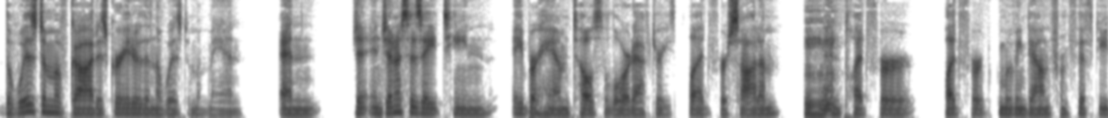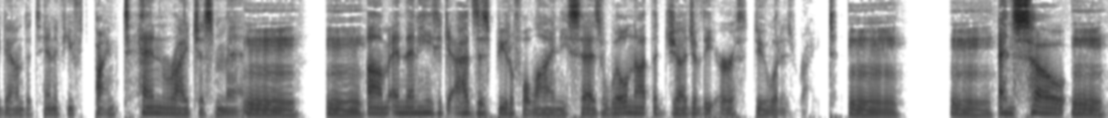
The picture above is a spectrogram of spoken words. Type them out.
the wisdom of God is greater than the wisdom of man. And in Genesis 18, Abraham tells the Lord after he's pled for Sodom Mm-hmm. and pled for pled for moving down from 50 down to 10 if you find 10 righteous men. mm mm Um, and then he adds this beautiful line. He says, "Will not the judge of the earth do what is right?" mm mm And so mm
